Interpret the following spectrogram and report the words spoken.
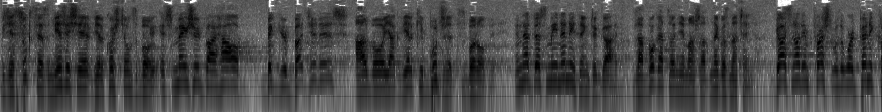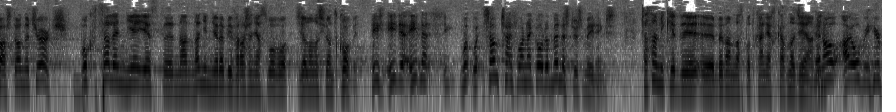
gdzie sukces mierzy się wielkością zboru, It's measured by how big your budget is. albo jak wielki budżet zborowy. And that doesn't mean anything to God. Dla Boga to nie ma żadnego znaczenia. God's not impressed with the word Pentecost on the church. Bóg wcale nie jest, e, na, na nim nie robi wrażenia słowo zielonoświątkowy. He, he, he, sometimes when I go to ministers' meetings, Czasami, kiedy e, bywam na spotkaniach z kaznodziejami, and I, I overhear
